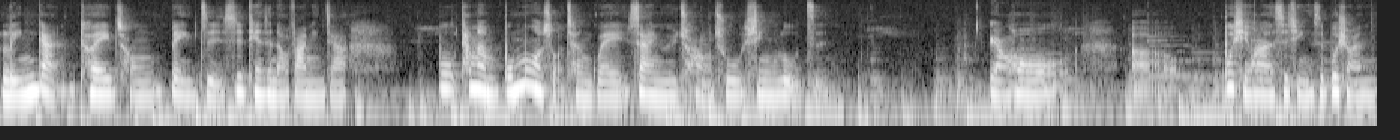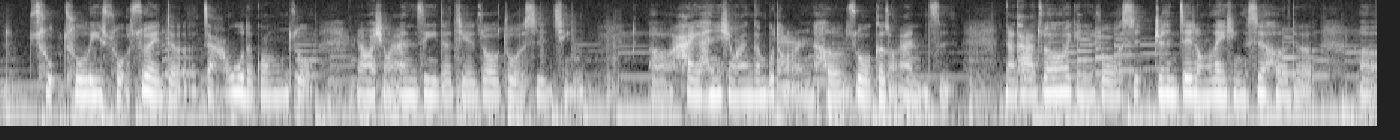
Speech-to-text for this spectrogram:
灵感推崇备至，是天生的发明家。不，他们不墨守成规，善于闯出新路子。然后，呃。不喜欢的事情是不喜欢处处理琐碎的杂物的工作，然后喜欢按自己的节奏做事情，呃，还很喜欢跟不同人合作各种案子。那他最后会给你说我是就是这种类型适合的呃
